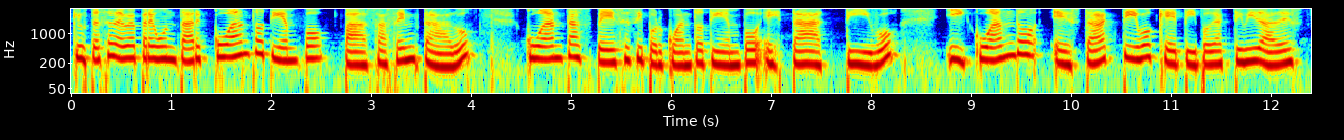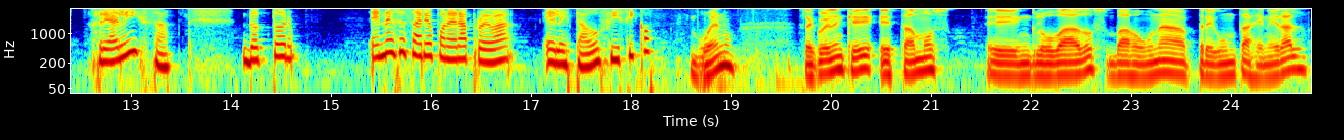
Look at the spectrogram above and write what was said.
que usted se debe preguntar cuánto tiempo pasa sentado, cuántas veces y por cuánto tiempo está activo y cuando está activo, qué tipo de actividades realiza. Doctor, ¿es necesario poner a prueba el estado físico? Bueno, recuerden que estamos eh, englobados bajo una pregunta general.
